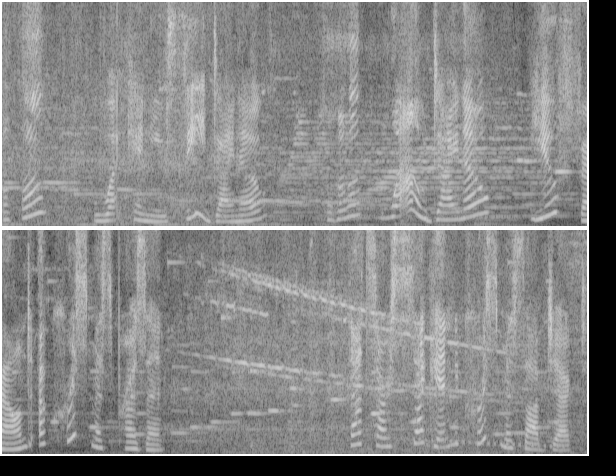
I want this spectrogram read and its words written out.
Uh-huh. What can you see, Dino? Uh-huh. Wow, Dino! You found a Christmas present. That's our second Christmas object.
